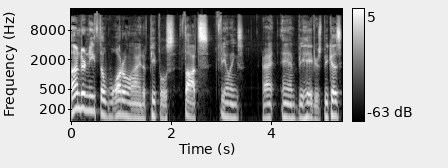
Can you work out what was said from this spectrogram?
underneath the waterline of people's thoughts, feelings, right, and behaviors. Because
